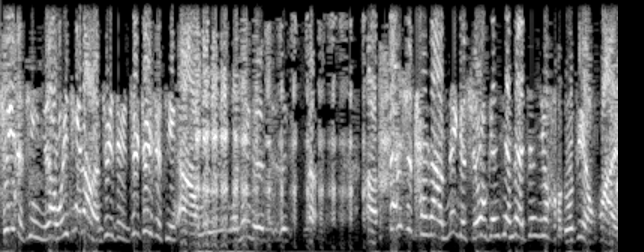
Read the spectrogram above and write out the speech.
追着听，你知道，我一天到晚追追追追着听啊！我我那个啊，但是台上那个时候跟现在真是有好多变化耶！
